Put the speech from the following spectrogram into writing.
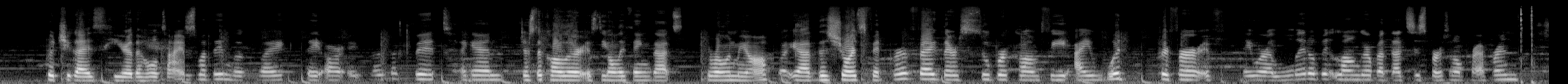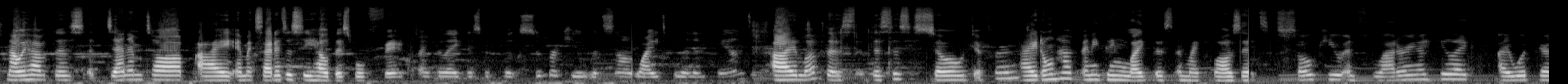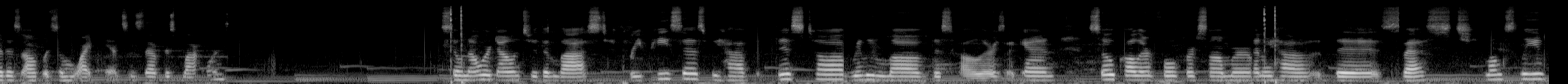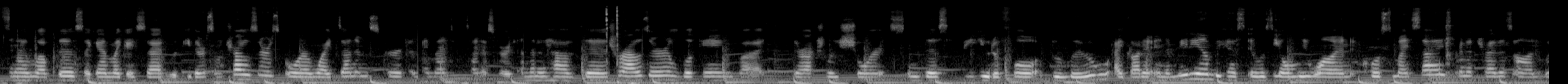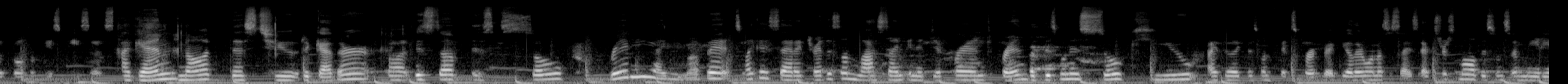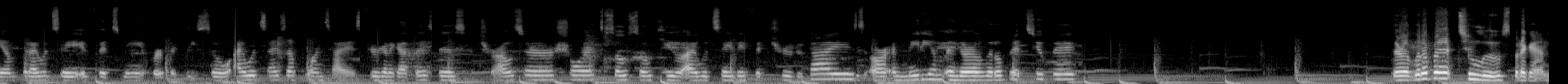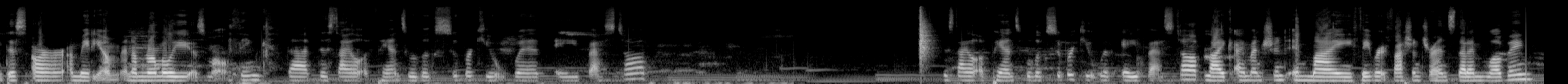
put you guys here the whole time. This is what they look like. They are a perfect fit. Again, just the color is the only thing that's throwing me off. But yeah, the shorts fit perfect. They're super comfy. I would prefer if they were a little bit longer but that's just personal preference now we have this denim top i am excited to see how this will fit i feel like this would look super cute with some white linen pants i love this this is so different i don't have anything like this in my closet it's so cute and flattering i feel like I would pair this off with some white pants instead of this black ones. So now we're down to the last three pieces. We have this top. Really love this colors. Again, so colorful for summer. Then we have this vest long sleeves and I love this again like I said with either some trousers or a white denim skirt and I meant tennis skirt and then we have the trouser looking but they're actually shorts in this beautiful blue. I got it in a medium because it was the only one close to my size. We're gonna try this on with both of these pieces. Again, not this two together but this stuff is so pretty. I love it. Like I said, I tried this on last time in a different print, but this one is so cute. I feel like this one fits perfect. The other one was a size extra small. This one's a medium, but I would say it fits me perfectly. So I would size up one size if you're gonna get this. This trouser shorts, so, so cute. I would say they fit true to size, are a medium and they're a little bit too big. They're a little bit too loose, but again, these are a medium and I'm normally a small. I think that this style of pants would look super cute with a vest top. The style of pants will look super cute with a vest top, like I mentioned in my favorite fashion trends that I'm loving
